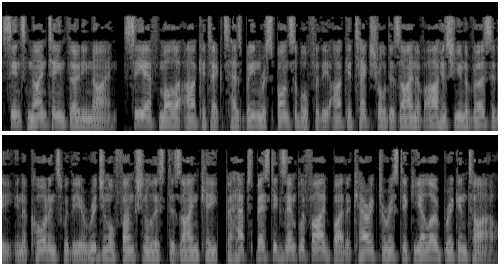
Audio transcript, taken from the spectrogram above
Since 1939, C.F. Moller Architects has been responsible for the architectural design of Aarhus University in accordance with the original functionalist design key, perhaps best exemplified by the characteristic yellow brick and tile.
